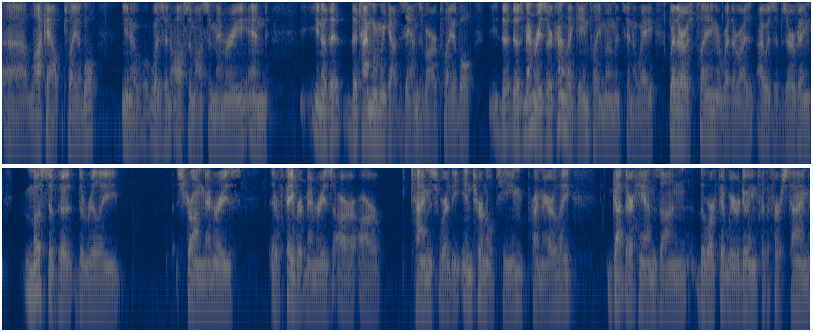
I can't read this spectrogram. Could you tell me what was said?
uh, Lockout playable, you know, was an awesome, awesome memory, and you know the the time when we got Zanzibar playable the, those memories are kind of like gameplay moments in a way, whether I was playing or whether I was, I was observing. Most of the the really strong memories or favorite memories are are times where the internal team primarily got their hands on the work that we were doing for the first time.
